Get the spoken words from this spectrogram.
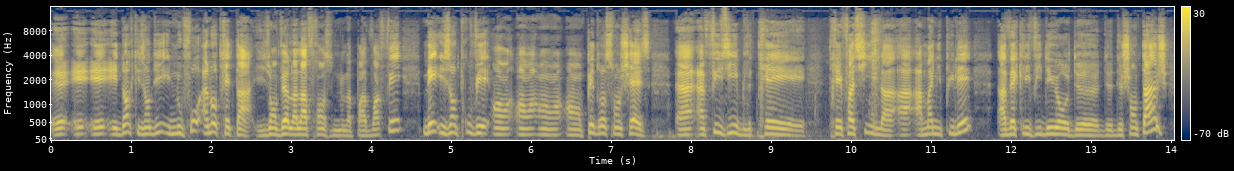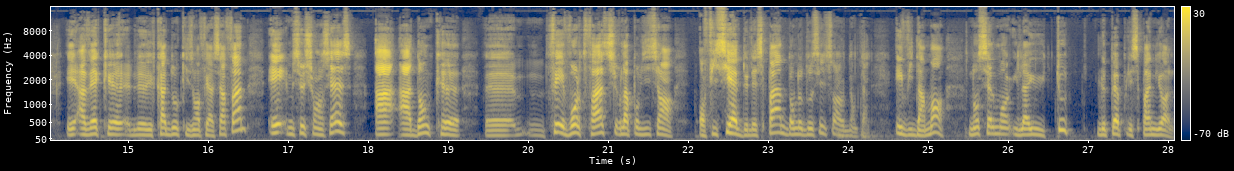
Et, donc, ils ont dit, il nous faut un autre État. Ils ont vers la France de ne l'a pas avoir fait, mais ils ont trouvé en, Pedro Sanchez un, fusible très, très facile à manipuler, avec les vidéos de, chantage et avec euh, le cadeau qu'ils ont fait à sa femme. Et M. Sanchez a, donc euh, euh, fait volte-face sur la position officielle de l'Espagne dans le dossier occidental. Évidemment, non seulement il a eu tout le peuple espagnol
